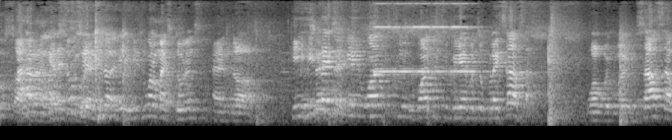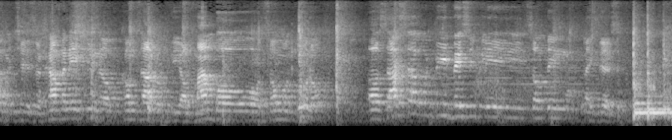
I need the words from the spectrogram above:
Jesus I have going to uh, get Jesus it. He's, one of my students, and uh, he, he basically wants to wants you to be able to play salsa. Well, with, with salsa, which is a combination of comes out of the uh, mambo or son montuno. Uh, salsa would be basically something like this.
